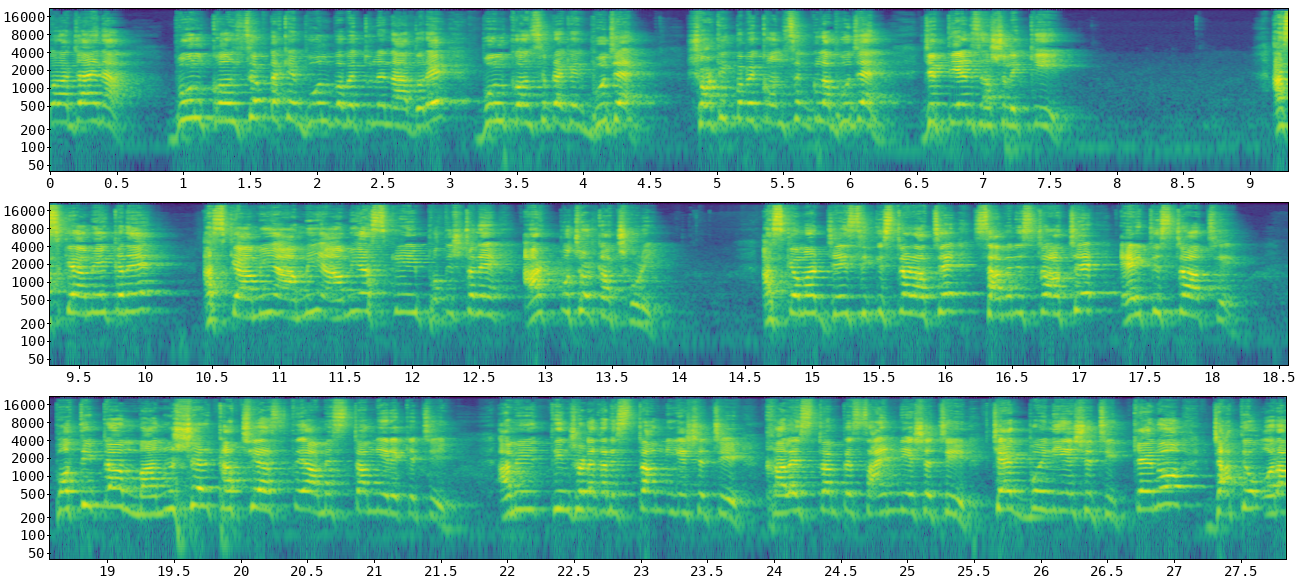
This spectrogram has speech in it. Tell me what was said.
করা যায় না। ভুল কনসেপ্টটাকে ভুলভাবে তুলে না ধরে, ভুল কনসেপ্টটাকে বুঝেন, সঠিকভাবে কনসেপ্টগুলো বুঝেন যে টিএনস আসলে কি। আজকে আমি এখানে, আজকে আমি আমি আমি আজকে এই প্রতিষ্ঠানে আট বছর কাজ করি। আজকে আমার যে সিক্স স্টার আছে সেভেন স্টার আছে এইট স্টার আছে, প্রতিটা মানুষের কাছে আসতে আমি স্টাম্প নিয়ে রেখেছি। আমি তিনশো টাকার স্টাম্প নিয়ে এসেছি, খালে স্টাম্পে সাইন নিয়ে এসেছি চেক বই নিয়ে এসেছি। কেন? যাতে ওরা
